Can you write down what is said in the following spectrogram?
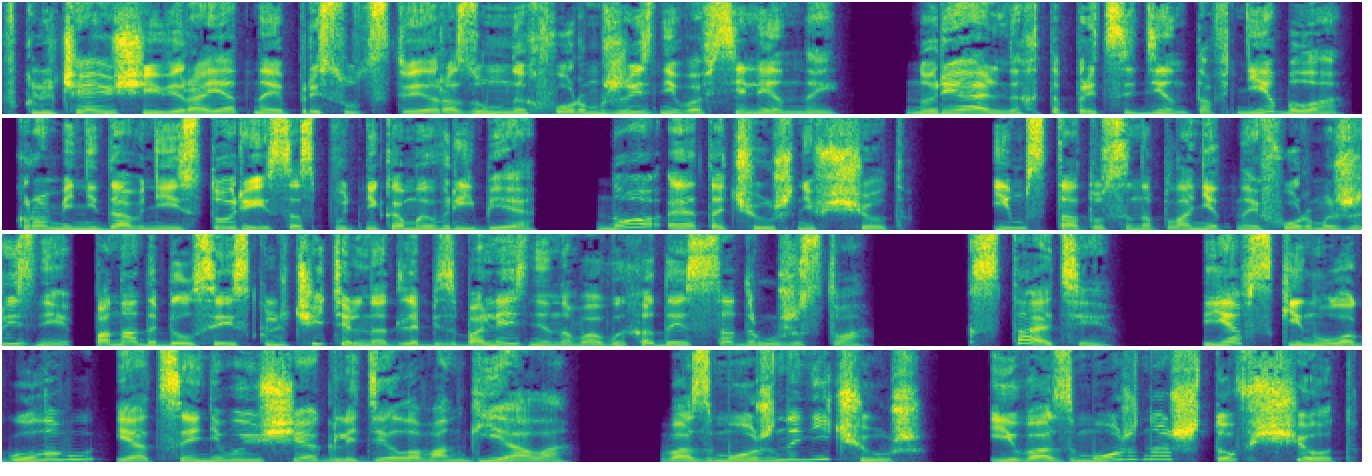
включающий вероятное присутствие разумных форм жизни во Вселенной, но реальных-то прецедентов не было, кроме недавней истории со спутником Эврибия. Но это чушь не в счет. Им статус инопланетной формы жизни понадобился исключительно для безболезненного выхода из содружества. Кстати, я вскинула голову и оценивающе оглядела Вангиала. Возможно, не чушь, и возможно, что в счет.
